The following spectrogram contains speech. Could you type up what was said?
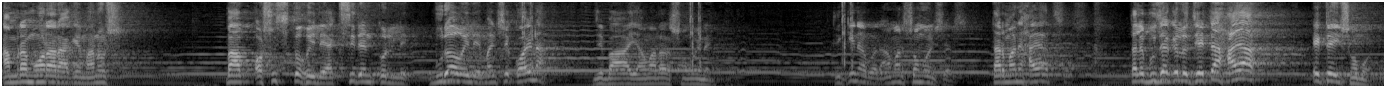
আমরা মরার আগে মানুষ বা অসুস্থ হইলে অ্যাক্সিডেন্ট করলে, বুড়া হইলে মানুষে কয় না যে, ভাই, আমার আর সময় নেই। ঠিকই না বলে? আমার সময় শেষ। তার মানে হায়াত শেষ। তাহলে বোঝা গেল যেটা হায়াত, এটাই সময়।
